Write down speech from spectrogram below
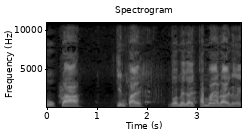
ถูกปลากินไป โดยไม่ได้ทำอะไรเลย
